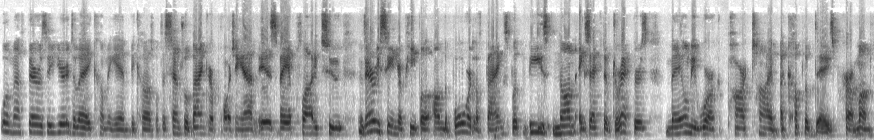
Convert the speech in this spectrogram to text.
Well, Matt, there is a year delay coming in because what the central bank are pointing at is they apply to very senior people on the board of banks, but these non executive directors may only work part time a couple of days per month.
